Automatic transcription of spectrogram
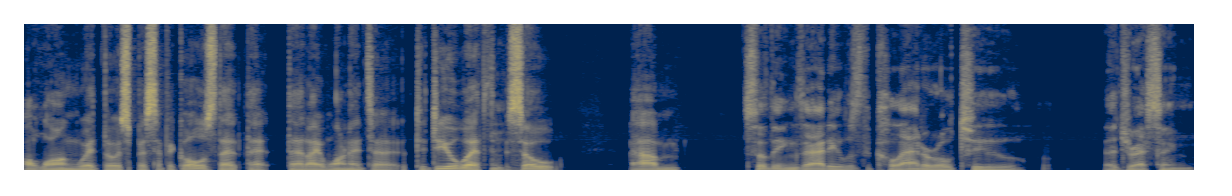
along with those specific goals that that that I wanted to to deal with. So, um, So the anxiety was the collateral to addressing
